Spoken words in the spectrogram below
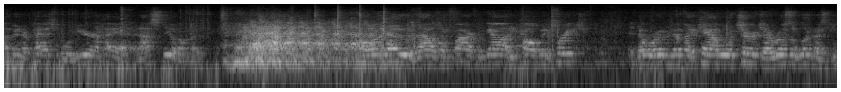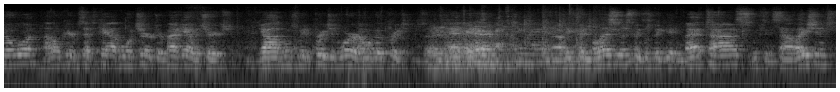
I've been their pastor for a year and a half, and I still don't know. All I know is I was on fire for God. He called me to preach. The door opened up at a cowboy church. I wrestled with him. I said, you know what? I don't care if it's at the cowboy church or back alley church. God wants me to preach His word. I'm gonna go preach it. So he's happy there. And, uh, he's been blessing us. People's been getting baptized. We've seen salvations.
